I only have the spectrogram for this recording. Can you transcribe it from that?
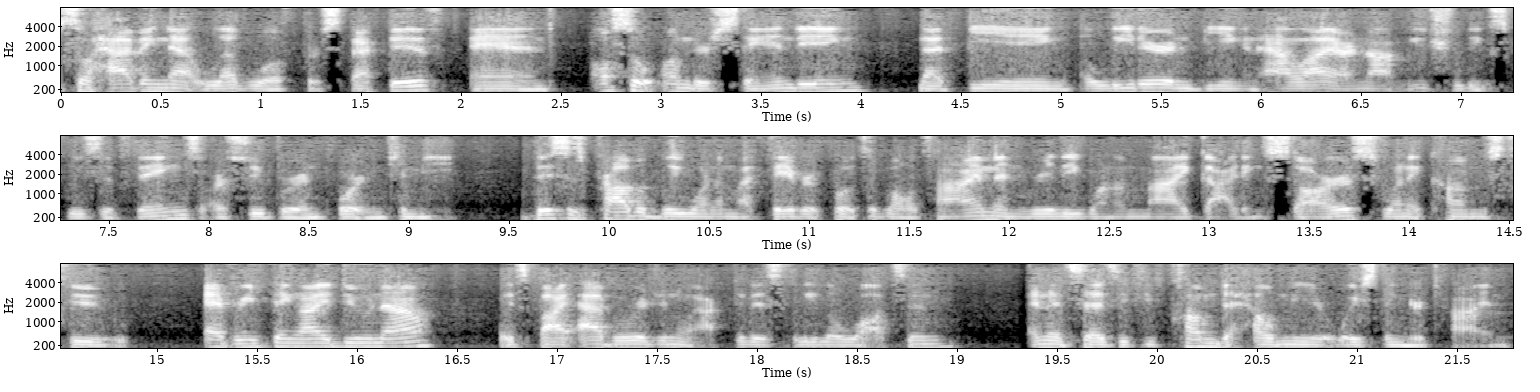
So having that level of perspective and also understanding that being a leader and being an ally are not mutually exclusive things are super important to me. This is probably one of my favorite quotes of all time and really one of my guiding stars when it comes to everything I do now. It's by Aboriginal activist Lilla Watson. And it says, If you've come to help me, you're wasting your time.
